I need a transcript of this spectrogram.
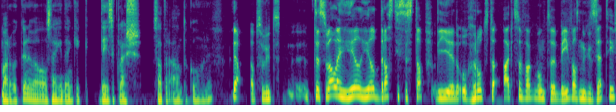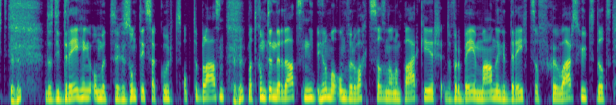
Maar we kunnen wel al zeggen, denk ik, deze clash zat er aan te komen. Hè? Ja, absoluut. Het is wel een heel, heel drastische stap die eh, de grootste artsenvakbond eh, BEVAS nu gezet heeft. Mhm. Dus die dreiging om het gezondheidsakkoord op te blazen. Mhm. Maar het komt inderdaad niet helemaal onverwacht. Ze hadden al een paar keer de voorbije maanden gedreigd of gewaarschuwd dat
